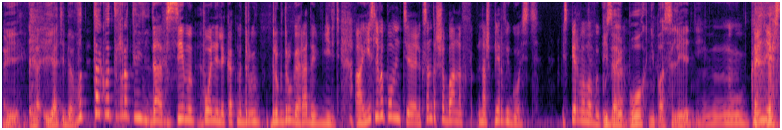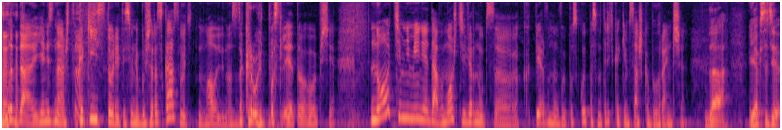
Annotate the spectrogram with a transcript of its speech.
И я, и я тебя вот так вот рад видеть. Да, все мы поняли, как мы друг, друг друга рады видеть. А если вы помните, Александр Шабанов наш первый гость из первого выпуска. И дай бог не последний. Ну, конечно, да. Я не знаю, что, какие истории ты сегодня будешь рассказывать. Мало ли нас закроют после этого вообще. Но, тем не менее, да, вы можете вернуться к первому выпуску и посмотреть, каким Сашка был раньше. Да. Я, кстати,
